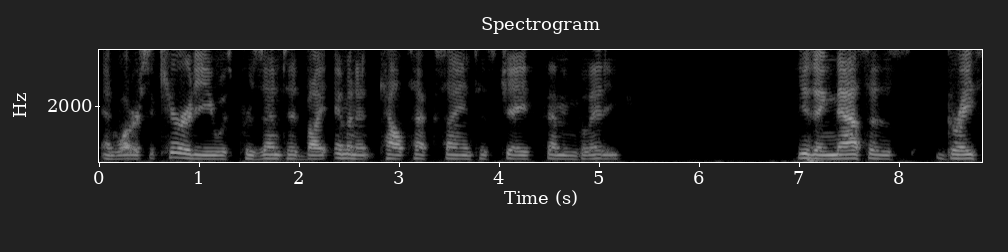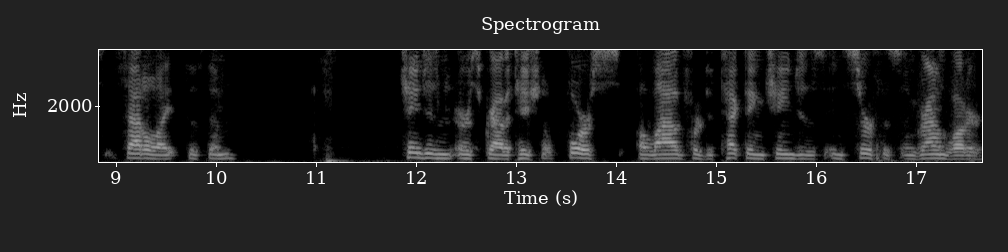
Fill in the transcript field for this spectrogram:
and water security was presented by eminent Caltech scientist Jay Famiglietti. Using NASA's GRACE satellite system, Changes in Earth's gravitational force allowed for detecting changes in surface and groundwater.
